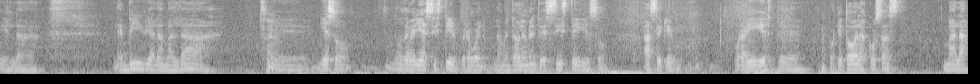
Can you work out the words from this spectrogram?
es la, la envidia, la maldad, Sí. eh, y eso no debería existir, pero bueno, lamentablemente existe y eso hace que por ahí, este, porque todas las cosas malas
